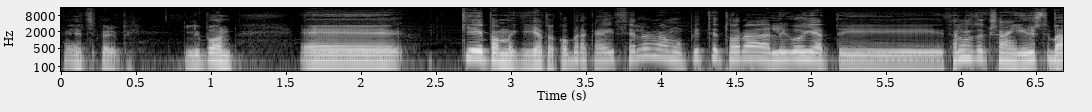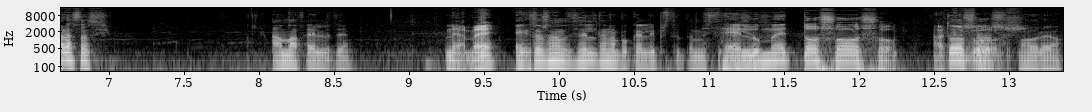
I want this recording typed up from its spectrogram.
Έτσι πρέπει. Λοιπόν, ε, και είπαμε και για το Cobra Kai. Θέλω να μου πείτε τώρα λίγο για τη. Θέλω να το ξαναγυρίσω στην παράσταση. Άμα θέλετε. Ναι, αμέ. Εκτός αν δεν θέλετε να αποκαλύψετε τα μυστικά. σας. Θέλουμε τόσο όσο. Τόσο Ακριβώς. όσο. Ωραίο.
